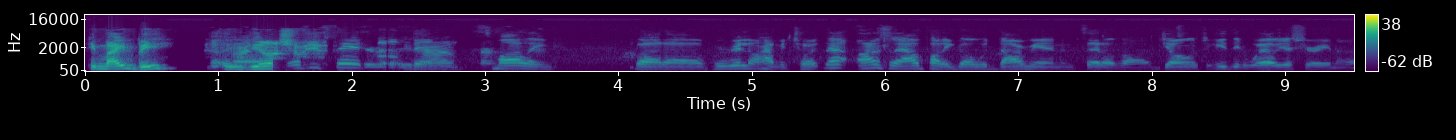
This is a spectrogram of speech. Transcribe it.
He might be. You know, if he's fit, then. Smalling. But uh, we really don't have a choice. That, honestly, I'll probably go with Darmian instead of uh, Jones. He did well yesterday in uh,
